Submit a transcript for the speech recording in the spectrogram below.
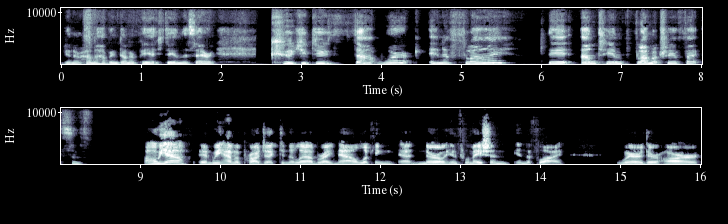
you know Hannah having done her PhD in this area. Could you do that work in a fly? The anti-inflammatory effects of Oh yeah, and we have a project in the lab right now looking at neuroinflammation in the fly, where there are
